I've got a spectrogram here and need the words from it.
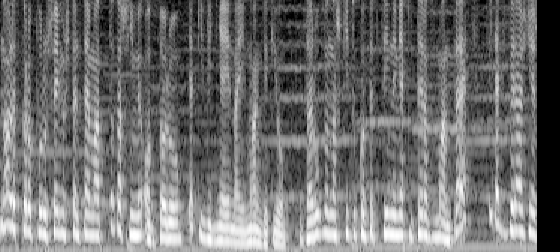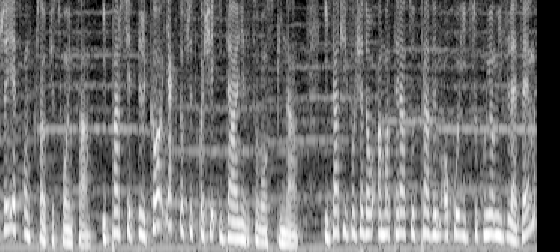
No ale skoro poruszyłem już ten temat, to zacznijmy od wzoru, jaki widnieje na jej Mangekyou. Zarówno na szkicu koncepcyjnym, jak i teraz w mandze, widać wyraźnie, że jest on w kształcie słońca. I patrzcie tylko, jak to wszystko się idealnie ze sobą spina. Itachi posiadał Amaterasu w prawym oku i Tsukuyomi w lewym,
